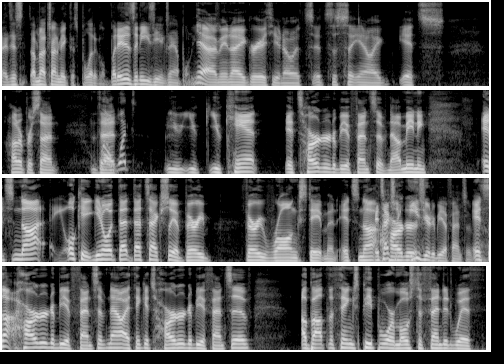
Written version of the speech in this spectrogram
I just I'm not trying to make this political, but it is an easy example. yeah. I mean, I agree with you. No, it's it's the you know, like it's hundred percent that well, what you you you can't. It's harder to be offensive now. Meaning, it's not okay. You know what? That that's actually a very very wrong statement. It's not it's actually harder. easier to be offensive. It's now. not harder to be offensive now. I think it's harder to be offensive about the things people were most offended with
